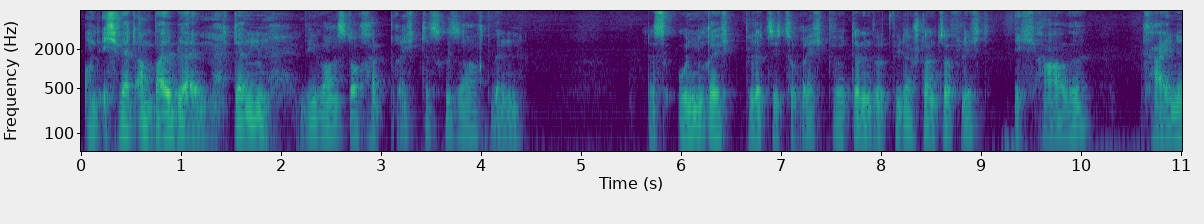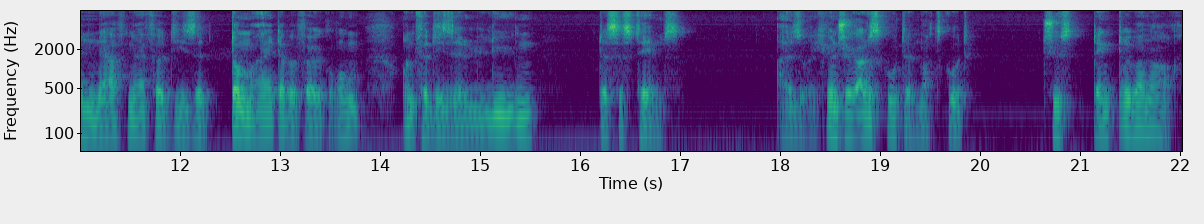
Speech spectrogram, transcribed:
Und ich werde am Ball bleiben, denn wie war es doch, hat Brecht das gesagt, wenn das Unrecht plötzlich zu Recht wird, dann wird Widerstand zur Pflicht. Ich habe keinen Nerv mehr für diese Dummheit der Bevölkerung und für diese Lügen des Systems. Also, ich wünsche euch alles Gute, macht's gut. Tschüss, denkt drüber nach.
